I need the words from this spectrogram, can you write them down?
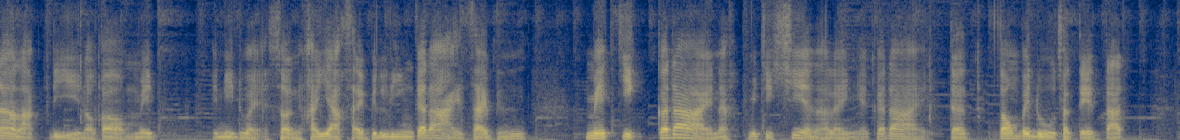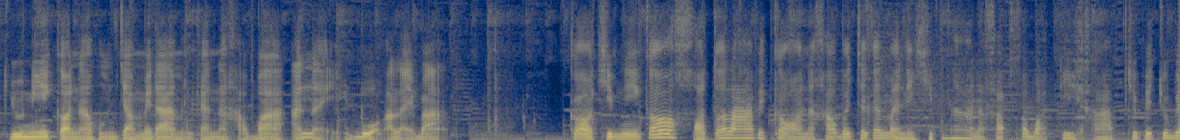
น่ารักดี แล้วก็ไม่ไอ้นี่ด้วย ส่วนใครอยากใส่เป็นลิงก็ได้ ใส่เป็นเมจิกก็ได้นะเมจิกเชียนอะไรเงี้ยก็ได้ แต่ต้องไปดูสเตตัสยูนี้ก่อนนะผมจำไม่ได้เหมือนกันนะครับ ว่าอันไหนบวกอะไรบ้าง ก็คลิปนี้ก็ขอตัวลาไปก่อนนะครับ ไว้เจอกันใหม่ในคลิปหน้านะครับ สวัสดีครับจุเบจุเบ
